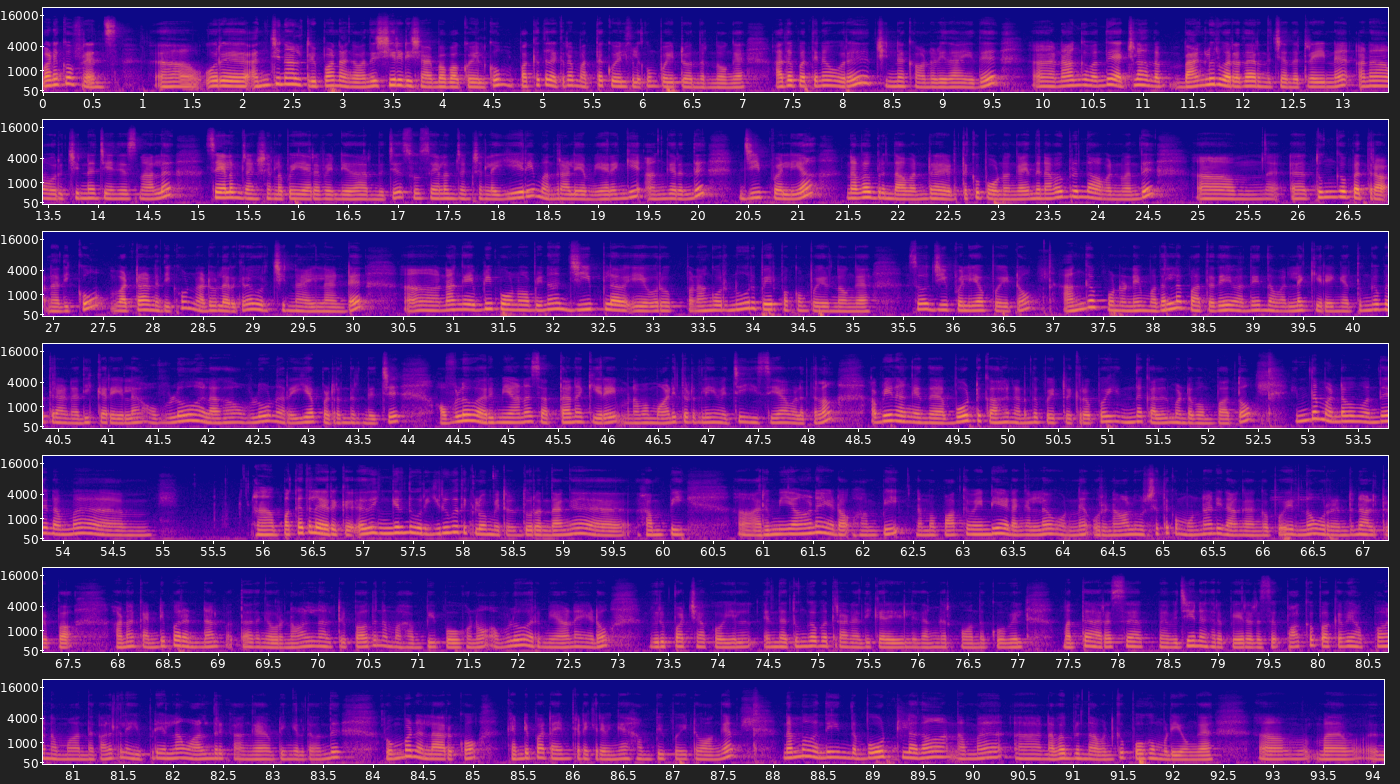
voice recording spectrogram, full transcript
வணக்கம் ஃப்ரெண்ட்ஸ் ஒரு அஞ்சு நாள் ட்ரிப்பாக நாங்கள் வந்து ஷீரடி சாய்பாபா கோயிலுக்கும் பக்கத்தில் இருக்கிற மற்ற கோயில்களுக்கும் போயிட்டு வந்திருந்தோங்க. அதை பற்றின ஒரு சின்ன காணொலி தான் இது. நாங்கள் வந்து ஆக்சுவலாக அந்த பெங்களூர் வரதா இருந்துச்சு அந்த ட்ரெயின் ஆனால் ஒரு சின்ன சேஞ்சஸ்னால சேலம் ஜங்ஷனில் போய் ஏற வேண்டியதாக இருந்துச்சு. ஸோ சேலம் ஜங்ஷனில் ஏறி மந்திராலயம் இறங்கி அங்கேருந்து ஜீப் வழியாக நவபிருந்தாவன்ற இடத்துக்கு போனோங்க. இந்த நவபிருந்தாவன் வந்து துங்கபத்ரா நதிக்கும் வற்றா நதிக்கும் நடுவில் இருக்கிற ஒரு சின்ன ஐலாண்டு நாங்கள் எப்படி போனோம் அப்படின்னா ஜீப்பில் ஒரு நாங்கள் ஒரு நூறு பேர் பக்கம் போயிருந்தோங்க. ஸோ ஜீப் வழியாக போயிட்டோம். அங்கே போனோடனே முதல்ல பார்த்ததே வந்து இந்த வல்லக்கீரைங்க. துங்கபத்ரா நதிக்கரையில் அவ்வளோ அழகாக அவ்வளோ நிறைய படர்ந்துருந்துச்சு. அவ்வளோ அருமையான சத்தான கீரை நம்ம மாடித்தோட்டத்துலேயும் வச்சு ஈஸியாக வளர்த்தலாம். அப்படியே நாங்கள் இந்த போட்டுக்காக நடந்து போயிட்டுருக்கிறப்போ இந்த கல் மண்டபம் பார்த்தோம். இந்த மண்டபம் வந்து நம்ம பக்கத்தில் இருக்குது அது இங்கேருந்து ஒரு இருபது கிலோமீட்டர் தூரம் தாங்க ஹம்பி. அருமையான இடம். ஹம்பி நம்ம பார்க்க வேண்டிய இடங்கள்ல ஒன்று ஒரு நாலு வருஷத்துக்கு முன்னாடி நாங்கள் அங்கே போயிருந்தோம். ஒரு ரெண்டு நாள் ட்ரிப்பாக ஆனால் கண்டிப்பாக ரெண்டு நாள் பத்தாதுங்க. ஒரு நாலு நாள் ட்ரிப்பாவது நம்ம ஹம்பி போகணும். அவ்வளோ அருமையான இடம். விருப்பாட்சா கோயில் இந்த துங்கபத்ரா நதிக்கரையில் இதாங்க இருக்கும் அந்த கோவில். மற்ற அரச விஜயநகர பேரரசு பார்க்க பார்க்கவே அப்பா நம்ம அந்த காலத்தில் எப்படியெல்லாம் வாழ்ந்திருக்காங்க? அப்படிங்கிறத வந்து ரொம்ப நல்லா இருக்கும். கண்டிப்பாக டைம் கிடைக்கிறவங்க ஹம்பி போயிட்டு வாங்க. நம்ம வந்து இந்த போட்டில் தான் நம்ம நவபிருந்தாவனுக்கு போக முடியுங்க. ம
